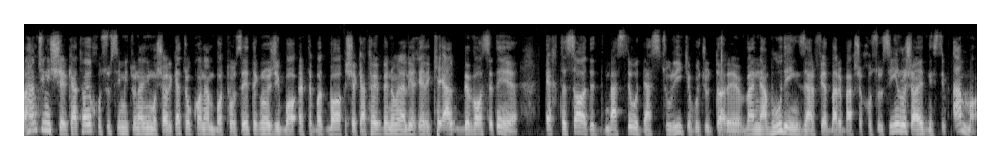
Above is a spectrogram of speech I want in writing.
و همچنین شرکت های خصوصی می‌تونن این مشارکت رو کنن با توسعه تکنولوژی با ارتباط با شرکت های بین‌المللی غیر که به واسطه اقتصاد بسته و دستوری که وجود داره و نبود این ظرفیت برای بخش خصوصی این رو شاهد نیستیم. اما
